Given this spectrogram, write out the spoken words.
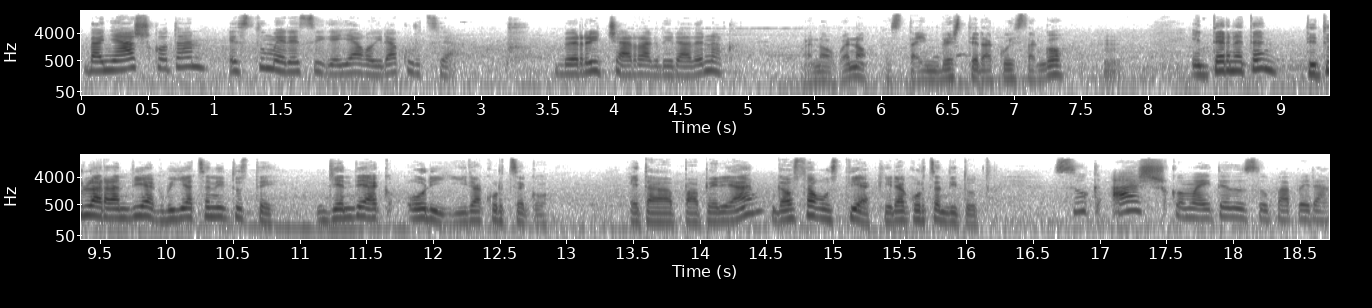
Baina askotan ez du merezi gehiago irakurtzea. Berri txarrak dira denak. Bueno, bueno, ez da inbesterako izango. Interneten titular handiak bilatzen dituzte, jendeak hori irakurtzeko. Eta paperean gauza guztiak irakurtzen ditut. Zuk asko maite duzu papera.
